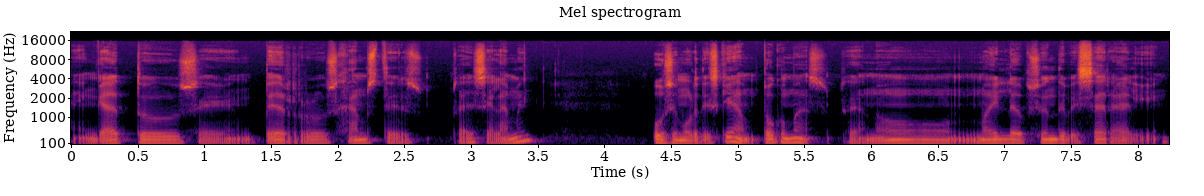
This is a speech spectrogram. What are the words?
en gatos, en perros, hámsters, ¿sabes? Se lamen o se mordisquean, poco más. O sea, no, no hay la opción de besar a alguien.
